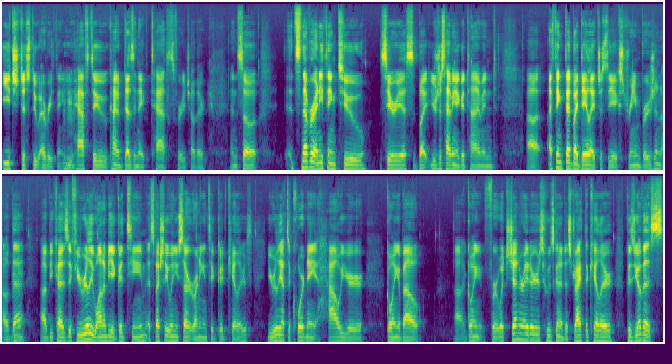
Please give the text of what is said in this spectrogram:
each just do everything. You have to kind of designate tasks for each other, and so it's never anything too serious, but you're just having a good time. And uh, I think Dead by Daylight is just the extreme version of that. Uh, because if you really want to be a good team, especially when you start running into good killers, you really have to coordinate how you're going about uh, going for which generators, who's going to distract the killer, because you have a, s-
